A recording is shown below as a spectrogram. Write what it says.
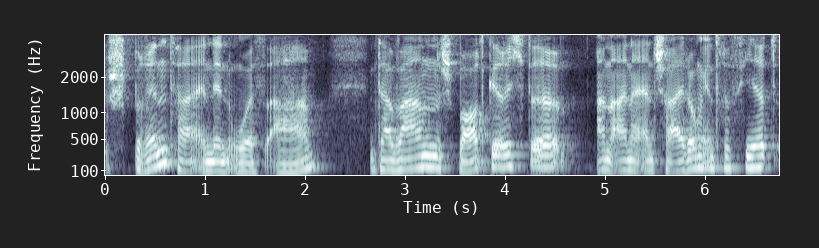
Sprinter in den USA, da waren Sportgerichte an einer Entscheidung interessiert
